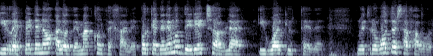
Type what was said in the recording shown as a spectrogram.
y respétenos a los demás concejales, porque tenemos derecho a hablar, igual que ustedes. Nuestro voto es a favor.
